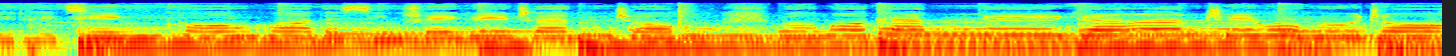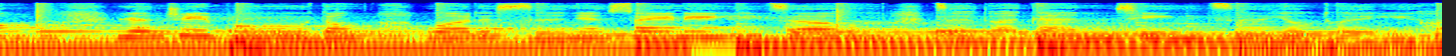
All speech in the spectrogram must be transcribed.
雨退晴空，我的心水与沉重，默默看你远去无踪，人去不动，我的思念随你走，这段感情自由退后，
